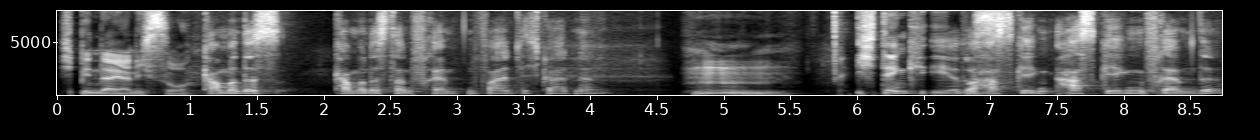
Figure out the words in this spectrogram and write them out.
Ich bin da ja nicht so. Kann man das, kann man das dann Fremdenfeindlichkeit nennen? Ich denke eher, dass. Hass gegen, Hass gegen Fremde?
